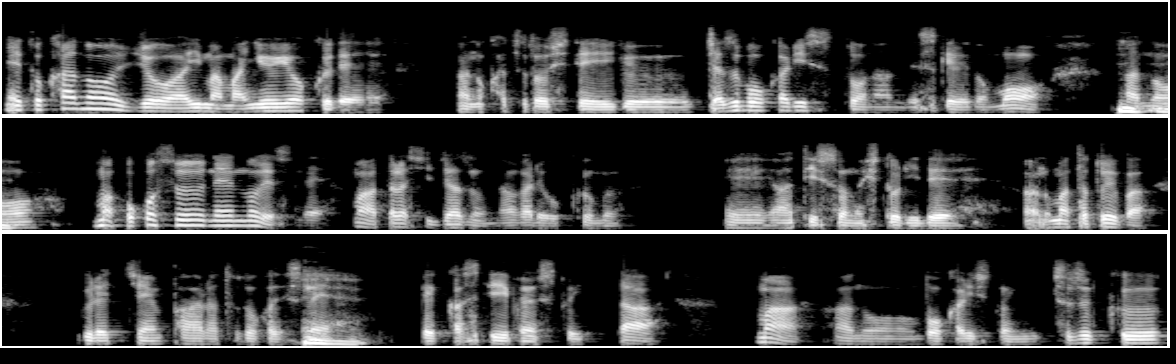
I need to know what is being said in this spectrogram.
えっ、と、彼女は今、まあ、ニューヨークで、あの、活動しているジャズボーカリストなんですけれども、あの、まあ、ここ数年のですね、まあ、新しいジャズの流れを組む、えーアーティストの一人で、あの、まあ、例えば、グレッチェン・パーラトとかですうんね、ベッカ・スティーブンスといった、まあ、あの、ボーカリストに続く、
